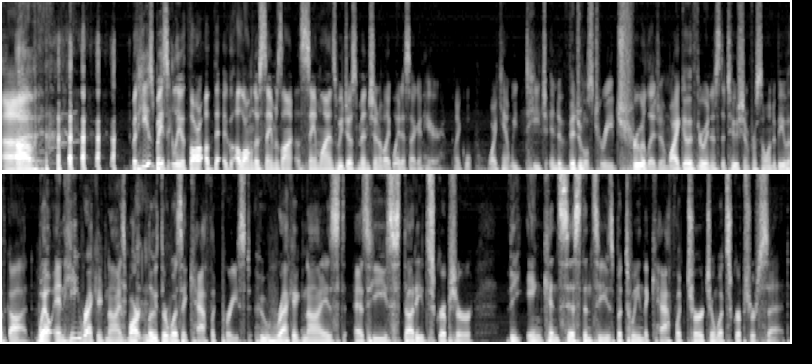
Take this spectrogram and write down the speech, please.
Uh, um, But he's basically a thought along those same li- same lines we just mentioned of like, wait a second here, like, wh- why can't we teach individuals to read true religion? Why go through an institution for someone to be with God? Well, and he recognized Martin Luther was a Catholic priest who recognized as he studied scripture the inconsistencies between the Catholic Church and what scripture said.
